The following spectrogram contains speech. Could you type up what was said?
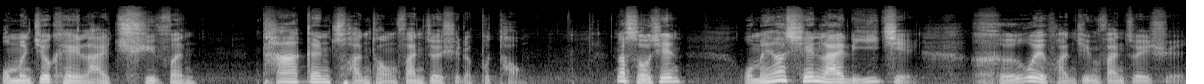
我们就可以来区分它跟传统犯罪学的不同。那首先，我们要先来理解何谓环境犯罪学，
